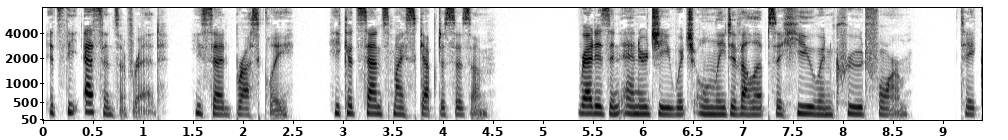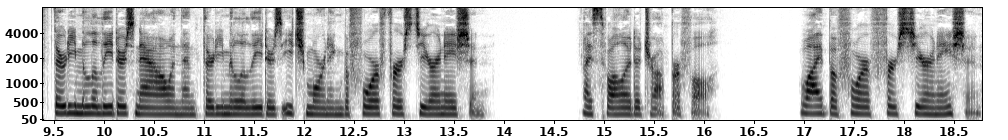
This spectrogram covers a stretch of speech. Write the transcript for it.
It's the essence of red, he said brusquely. He could sense my skepticism. Red is an energy which only develops a hue in crude form. Take 30 milliliters now and then 30 milliliters each morning before first urination. I swallowed a dropper full. Why before first urination?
